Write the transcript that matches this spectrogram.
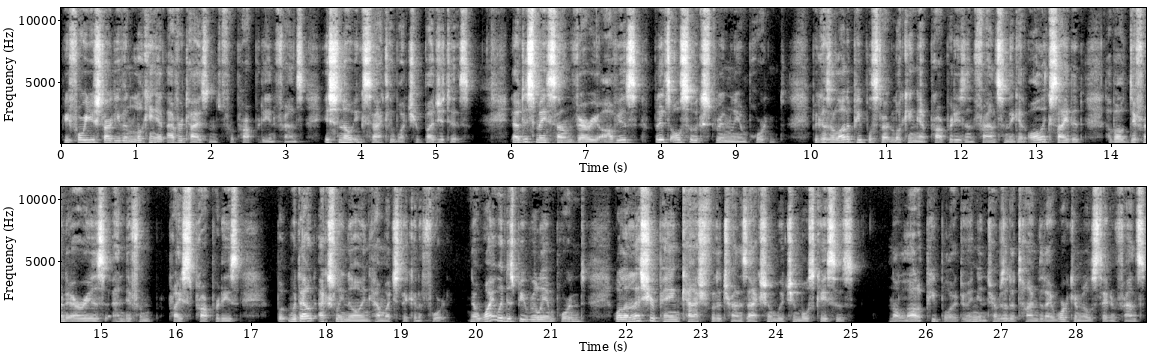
before you start even looking at advertisements for property in France is to know exactly what your budget is. Now, this may sound very obvious, but it's also extremely important because a lot of people start looking at properties in France and they get all excited about different areas and different price properties, but without actually knowing how much they can afford. Now, why would this be really important? Well, unless you're paying cash for the transaction, which in most cases not a lot of people are doing. In terms of the time that I worked in real estate in France,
